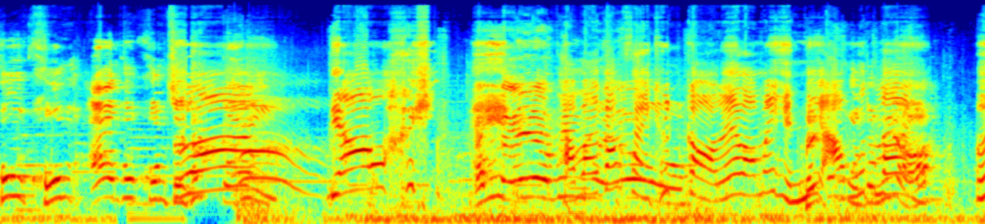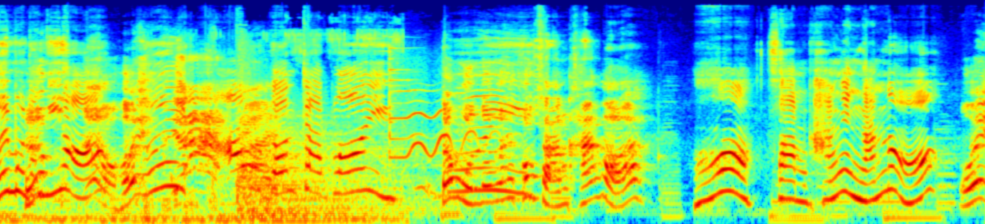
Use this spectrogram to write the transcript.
ผู้คุมเอ้าผู้คุมใส่ชุดเกราะเดี๋ยวทำไงอะวิ่ทำไมต้องใส่ชุดเกราะด้วยเราไม่เห็นเฮ้มียอาหมุวุนธตรงเลนี้ยเหรอเฮ้ยหมุนตรงนี้เหรออ้าวเฮ้ยอย่าเอ้าโดนจับเลยต้องหมุนตรงนี้ครบสามครั้งเหรอ อ๋อสามครั้งอย่างนั้นเหรอเฮ้ย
